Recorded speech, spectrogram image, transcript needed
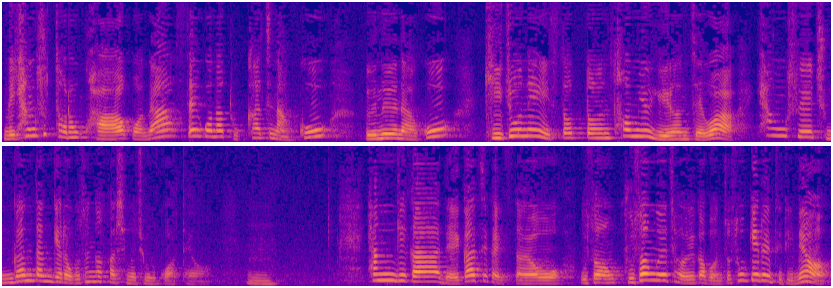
근데 향수처럼 과하거나 세거나 독하진 않고 은은하고 기존에 있었던 섬유 유연제와 향수의 중간 단계라고 생각하시면 좋을 것 같아요. 음. 향기가 네 가지가 있어요. 우선 구성을 저희가 먼저 소개를 드리면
